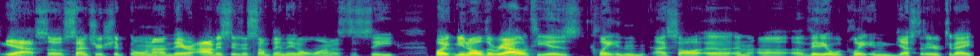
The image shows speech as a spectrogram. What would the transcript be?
Yeah. So censorship going on there. Obviously, there's something they don't want us to see. But, you know, the reality is Clayton, I saw uh, an, uh, a video with Clayton yesterday or today,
